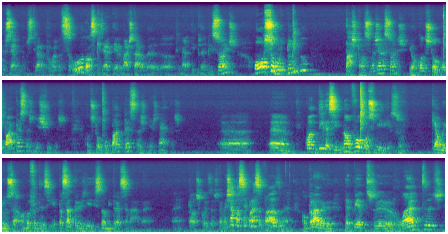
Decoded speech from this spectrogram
por exemplo, se tiver um problema de saúde ou se quiser ter mais tarde determinado tipo de ambições, ou sobretudo para as próximas gerações. Eu quando estou a poupar penso nas minhas filhas. Quando estou a poupar penso nas minhas netas. Uh, quando digo assim, não vou consumir isso, que é uma ilusão, é uma fantasia, passar três dias isso não me interessa nada. Né? Aquelas coisas também. Já passei por essa fase. Né? Comprar eh, tapetes uh, rolantes.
